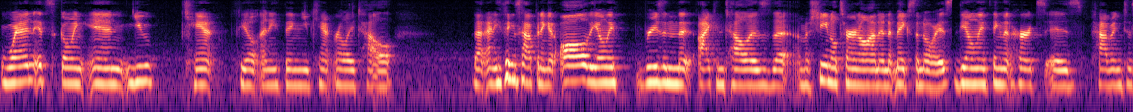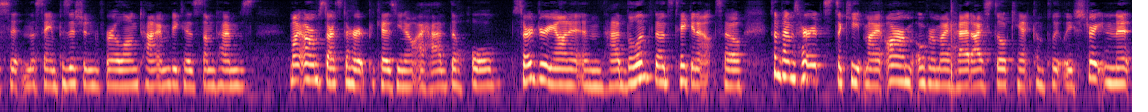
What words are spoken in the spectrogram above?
when it's going in, you can't feel anything. You can't really tell that anything's happening at all. The only reason that I can tell is that a machine will turn on and it makes a noise. The only thing that hurts is having to sit in the same position for a long time because sometimes my arm starts to hurt because, you know, I had the whole surgery on it and had the lymph nodes taken out. So sometimes hurts to keep my arm over my head. I still can't completely straighten it.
